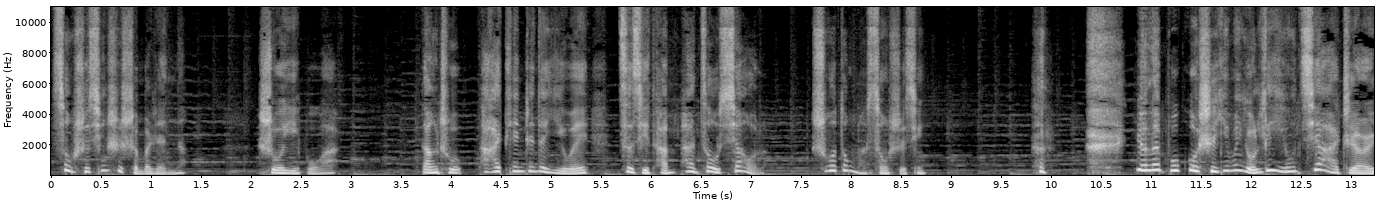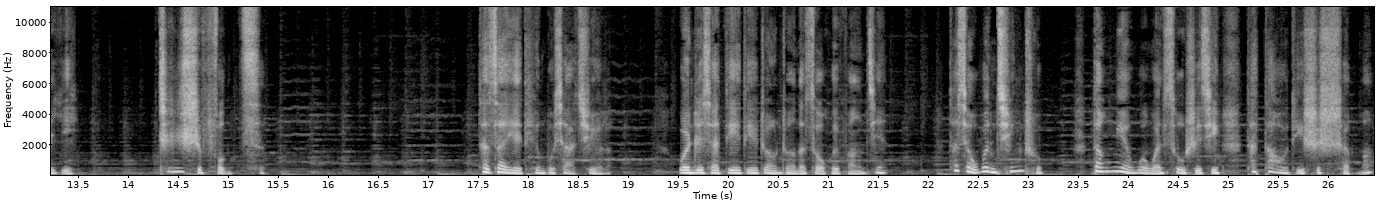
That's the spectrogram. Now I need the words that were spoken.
宋时清是什么人呢？说一不二，当初他还天真的以为自己谈判奏效了，说动了宋时清。哼，原来不过是因为有利用价值而已，真是讽刺。他再也听不下去了，温之夏跌跌撞撞的走回房间，他想问清楚。当面问问宋时清，他到底是什么？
